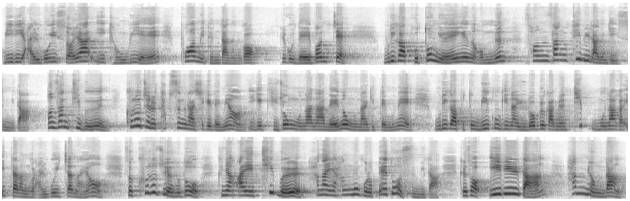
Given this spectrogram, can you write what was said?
미리 알고 있어야 이 경비에 포함이 된다는 거. 그리고 네 번째, 우리가 보통 여행에는 없는 선상 팁이라는 게 있습니다. 선상 팁은 크루즈를 탑승을 하시게 되면 이게 귀족 문화나 매너 문화이기 때문에 우리가 보통 미국이나 유럽을 가면 팁 문화가 있다는 걸 알고 있잖아요. 그래서 크루즈에서도 그냥 아예 팁을 하나의 항목으로 빼두었습니다. 그래서 1일당 한 명당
